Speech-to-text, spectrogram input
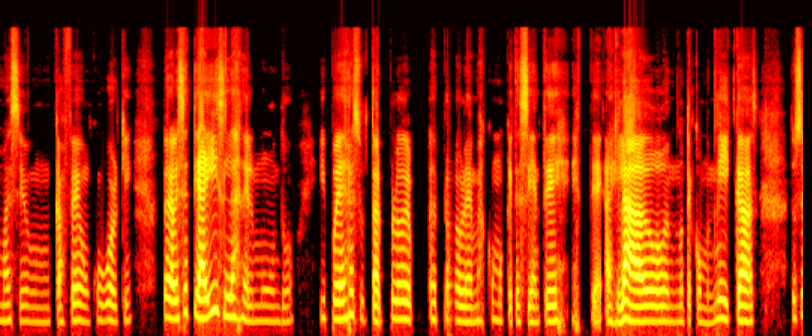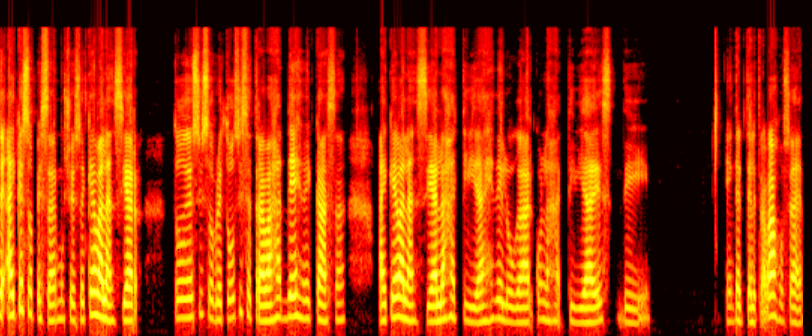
más en un café un coworking, pero a veces te aíslas del mundo y pueden resultar eh, problemas como que te sientes este, aislado, no te comunicas. Entonces hay que sopesar mucho eso, hay que balancear todo eso y sobre todo si se trabaja desde casa, hay que balancear las actividades del hogar con las actividades de, del teletrabajo, o sea,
